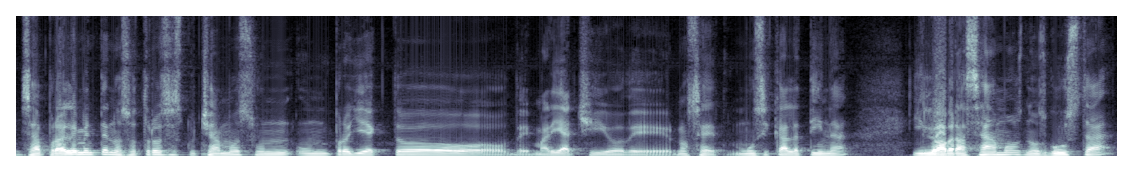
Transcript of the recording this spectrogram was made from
O sea, probablemente nosotros escuchamos un, un, proyecto de mariachi o de, no sé, música latina y lo abrazamos, nos gusta,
